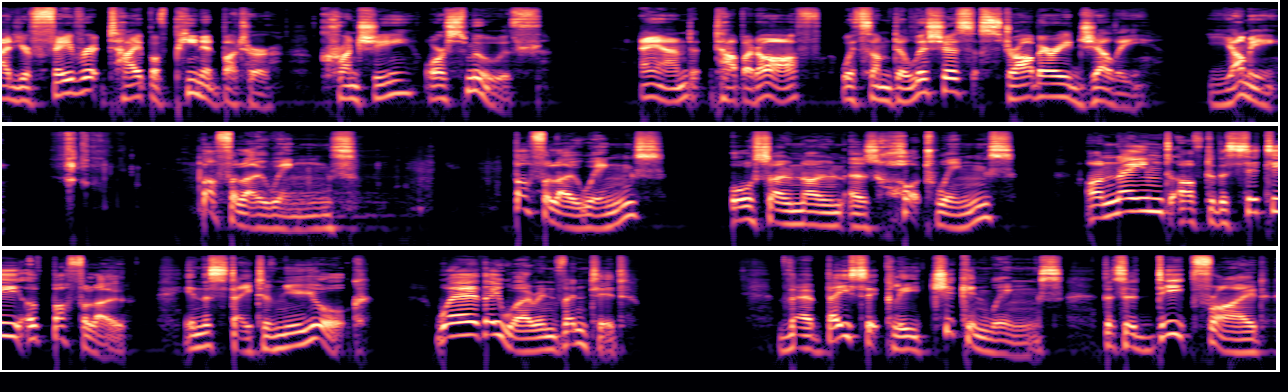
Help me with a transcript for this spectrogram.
add your favorite type of peanut butter, crunchy or smooth. And top it off with some delicious strawberry jelly. Yummy! Buffalo wings. Buffalo wings, also known as hot wings, are named after the city of Buffalo in the state of New York, where they were invented. They're basically chicken wings that are deep fried,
